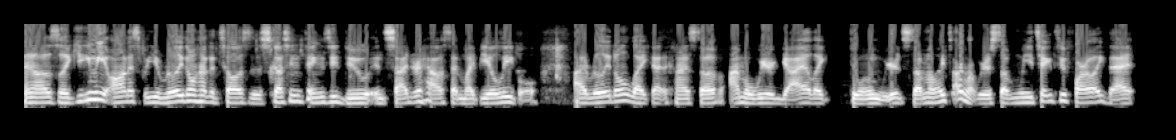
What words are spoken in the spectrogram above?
And I was like, You can be honest, but you really don't have to tell us the disgusting things you do inside your house that might be illegal. I really don't like that kind of stuff. I'm a weird guy. I like doing weird stuff. And I like talking about weird stuff. And when you take it too far like that,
